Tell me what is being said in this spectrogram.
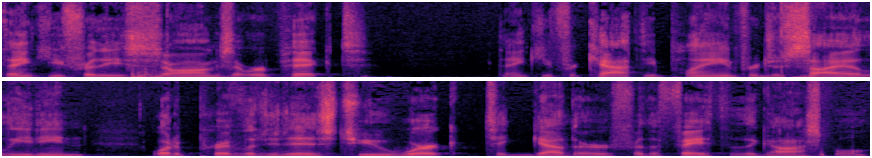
Thank you for these songs that were picked. Thank you for Kathy playing, for Josiah leading. What a privilege it is to work together for the faith of the gospel.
